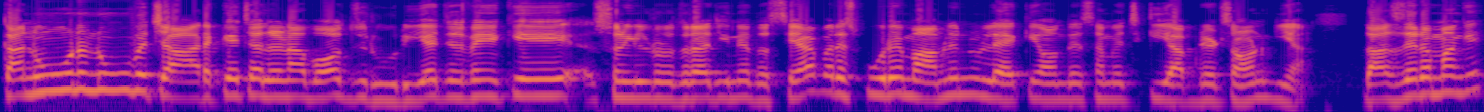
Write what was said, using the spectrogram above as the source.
ਕਾਨੂੰਨ ਨੂੰ ਵਿਚਾਰ ਕੇ ਚੱਲਣਾ ਬਹੁਤ ਜ਼ਰੂਰੀ ਹੈ ਜਿਵੇਂ ਕਿ ਸੁਨੀਲ ਰੁਦਰਾ ਜੀ ਨੇ ਦੱਸਿਆ ਪਰ ਇਸ ਪੂਰੇ ਮਾਮਲੇ ਨੂੰ ਲੈ ਕੇ ਆਉਂਦੇ ਸਮੇਂ 'ਚ ਕੀ ਅਪਡੇਟਸ ਆਉਣਗੀਆਂ ਦੱਸਦੇ ਰਵਾਂਗੇ।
